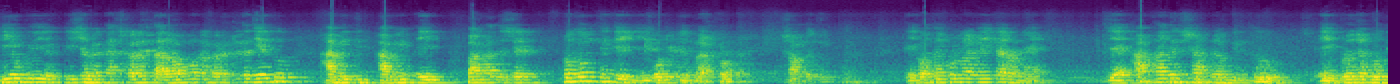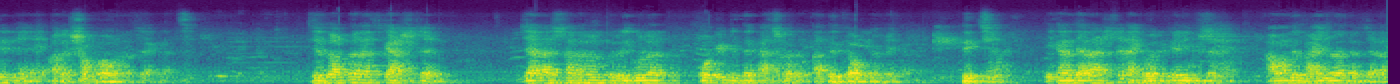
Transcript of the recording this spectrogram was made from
ডিওপি হিসেবে কাজ করেন তারাও মনে করেন যেহেতু আমি আমি এই বাংলাদেশের প্রথম থেকে এই ওটিটি প্ল্যাটফর্মের সঙ্গে যুক্ত এই কথা বললাম এই কারণে যে আপনাদের সামনেও কিন্তু এই প্রজাপতি নিয়ে অনেক সম্ভাবনার জায়গা আছে। যেহেতু আপনারা আজকে আসছেন, যারা সাধারণত রেগুলার ওটিটিতে কাজ করেন, তাদেরকে অঙ্গে দেখছি এখানে যারা আসছেন, একেবারে টেলিভিশনে, আমাদের ভাই ব্রাদার যারা,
